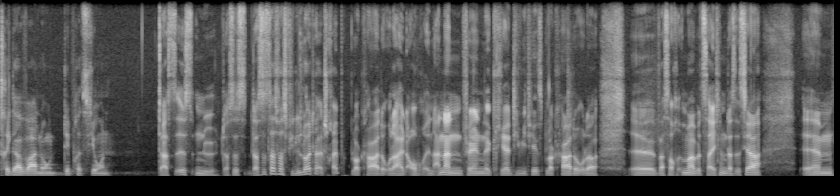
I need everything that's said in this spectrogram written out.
Triggerwarnung, Depression. Das ist, nö, das ist, das ist das, was viele Leute als Schreibblockade oder halt auch in anderen Fällen eine Kreativitätsblockade oder äh, was auch immer bezeichnen. Das ist ja, ähm,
